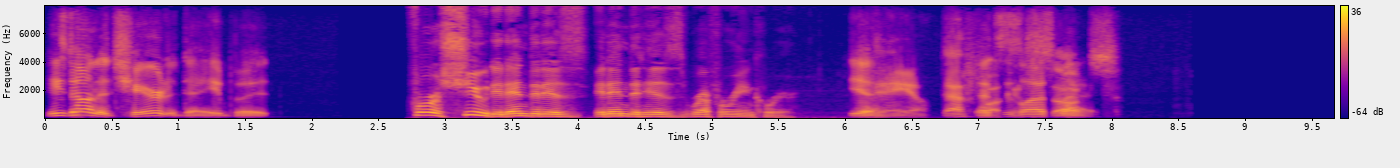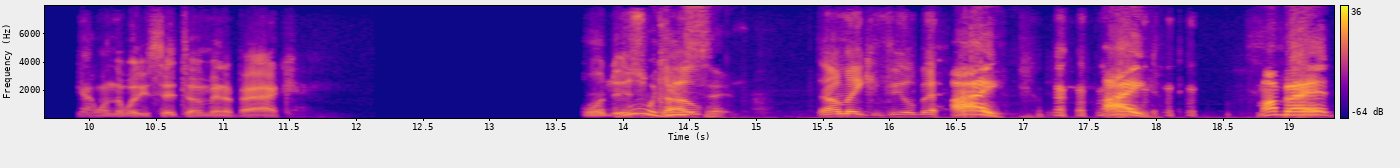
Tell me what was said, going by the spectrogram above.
He's not in a chair today, but For a shoot, it ended his it ended his refereeing career. yeah, Damn, that That's fucking his last sucks. match. Yeah, I wonder what he said to him in the back. want to do What some would you coke? say? That'll make you feel better. Hey, hey, my bad.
